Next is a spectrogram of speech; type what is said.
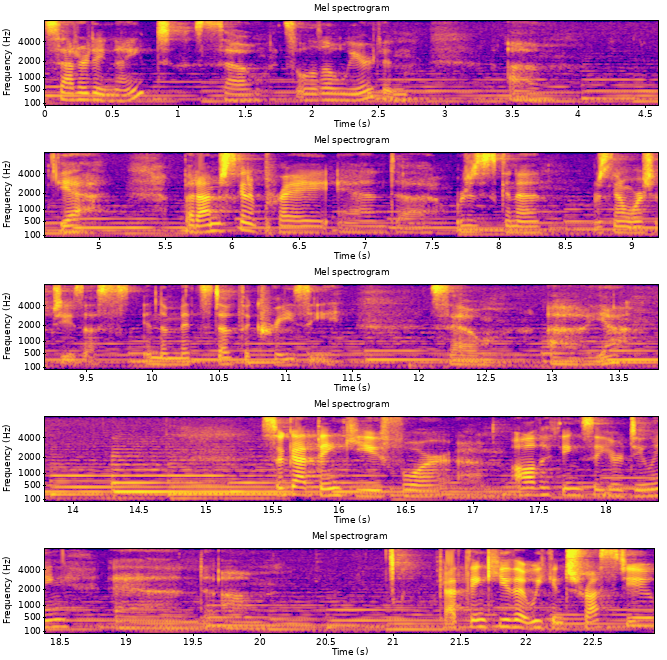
Saturday night, so it's a little weird and um, yeah. But I'm just gonna pray and uh, we're just gonna we're just gonna worship Jesus in the midst of the crazy. So uh, yeah. So, God, thank you for um, all the things that you're doing. And um, God, thank you that we can trust you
